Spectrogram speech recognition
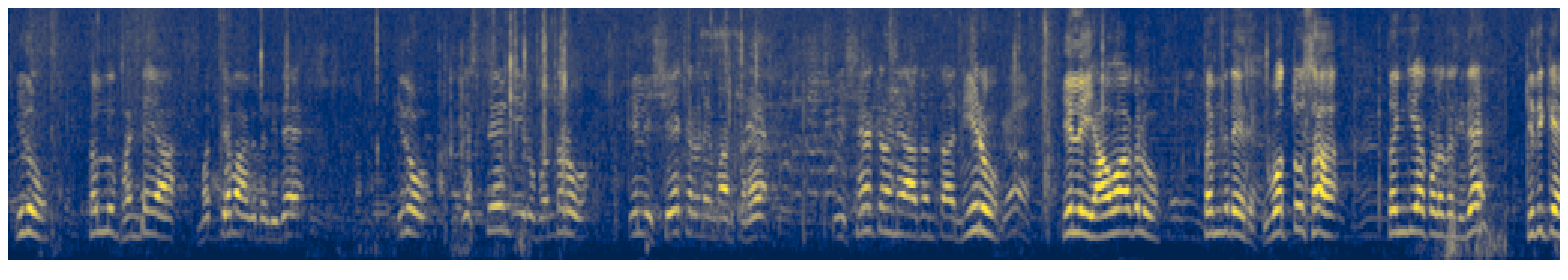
ಇದು ಕಲ್ಲು ಬಂಡೆಯ ಮಧ್ಯಭಾಗದಲ್ಲಿದೆ. ಇದು ಎಷ್ಟೇ ನೀರು ಬಂದರೂ ಇಲ್ಲಿ ಶೇಖರಣೆ ಮಾಡ್ತಾರೆ. ಈ ಶೇಖರಣೆ ಆದಂಥ ನೀರು ಇಲ್ಲಿ ಯಾವಾಗಲೂ ತಂಗದೇ ಇದೆ. ಇವತ್ತು ಸಹ ತಂಗಿಯ ಕೊಳದಲ್ಲಿದೆ. ಇದಕ್ಕೆ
